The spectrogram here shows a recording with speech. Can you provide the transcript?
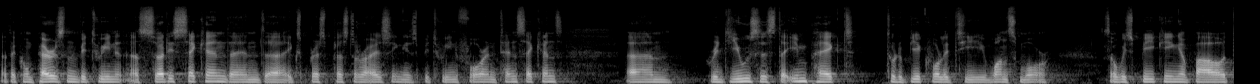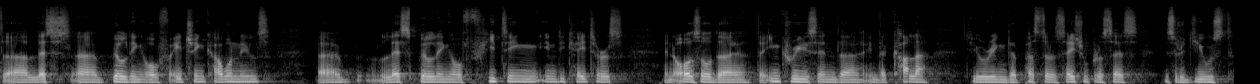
uh, the comparison between a 30 second and uh, express pasteurizing is between 4 and 10 seconds, um, reduces the impact to the beer quality once more. So we're speaking about uh, less uh, building of aging carbonyls, uh, less building of heating indicators, and also the, the increase in the, in the color during the pasteurization process is reduced.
